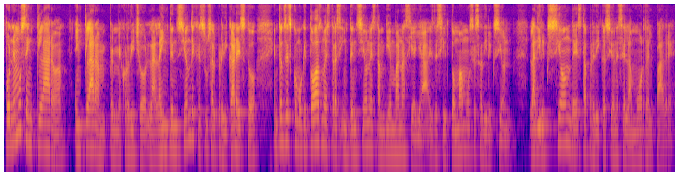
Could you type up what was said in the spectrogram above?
ponemos en clara, en clara, mejor dicho, la, la, intención de Jesús al predicar esto, entonces como que todas nuestras intenciones también van hacia allá, es decir, tomamos esa dirección. La dirección de esta predicación es el amor del Padre.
